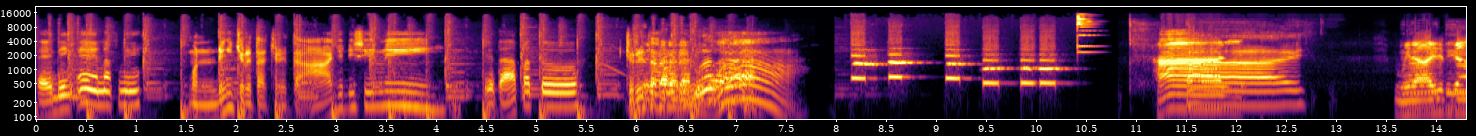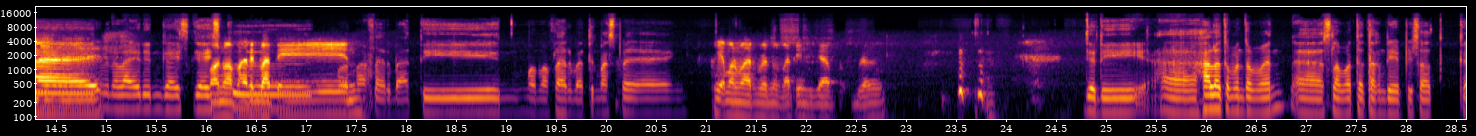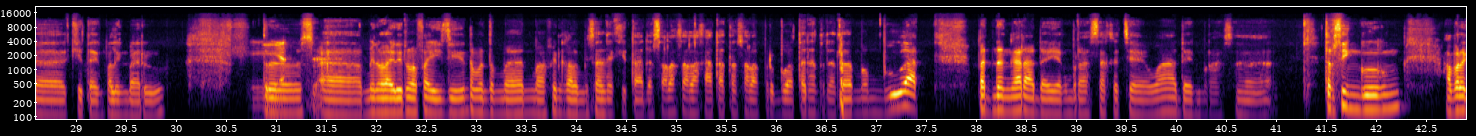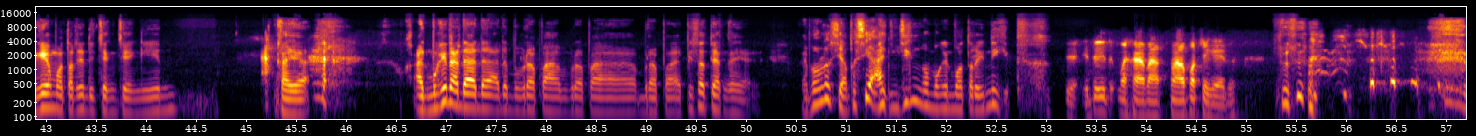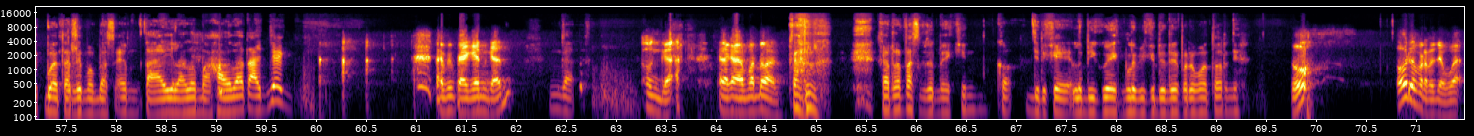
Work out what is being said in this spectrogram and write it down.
Trading enak nih. Mending cerita-cerita aja di sini. Cerita apa tuh? Cerita Cerita roda dua. dua. Hai, Hai. minal aidin guys. Minal aidin guys, guys. Mohon maaf lahir batin. Mohon maaf lahir batin. Mohon maaf lahir batin Mas Peng. Ya mohon maaf lahir batin juga, bro. Jadi, eh, halo teman-teman. Eh, selamat datang di episode ke kita yang paling baru. Iya. Terus, eh, minal aidin wal faizin teman-teman. Maafin kalau misalnya kita ada salah-salah kata atau salah perbuatan yang ternyata membuat pendengar ada yang merasa kecewa, ada yang merasa tersinggung. Apalagi yang motornya diceng-cengin. Kayak mungkin ada ada ada beberapa beberapa beberapa episode yang kayak Emang lu siapa sih anjing ngomongin motor ini gitu. Ya, itu itu masalah knalpot sih kayak itu. Buatan 15M tai lalu mahal banget anjing. Tapi pengen kan? Enggak. Oh enggak. Kayak knalpot doang. Karena karena pas gue naikin kok jadi kayak lebih gue yang lebih gede daripada motornya. Oh. Oh udah pernah coba.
